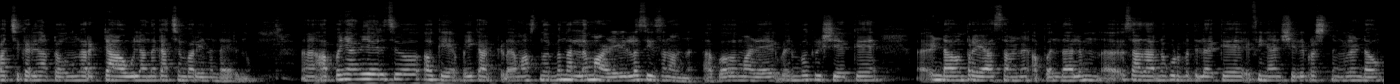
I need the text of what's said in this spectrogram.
പച്ചക്കറി നട്ടമൊന്നും കറക്റ്റ് ആവില്ല എന്നൊക്കെ അച്ഛൻ പറയുന്നുണ്ടായിരുന്നു. അപ്പോൾ ഞാൻ വിചാരിച്ചു ഓക്കെ അപ്പോൾ ഈ കർക്കിടക മാസം എന്ന് പറയുമ്പോൾ നല്ല മഴയുള്ള സീസണാണ് അപ്പോൾ മഴ വരുമ്പോൾ കൃഷിയൊക്കെ ഉണ്ടാവാൻ പ്രയാസമാണ്. അപ്പോൾ എന്തായാലും സാധാരണ കുടുംബത്തിലൊക്കെ ഫിനാൻഷ്യലി പ്രശ്നങ്ങൾ ഉണ്ടാവും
